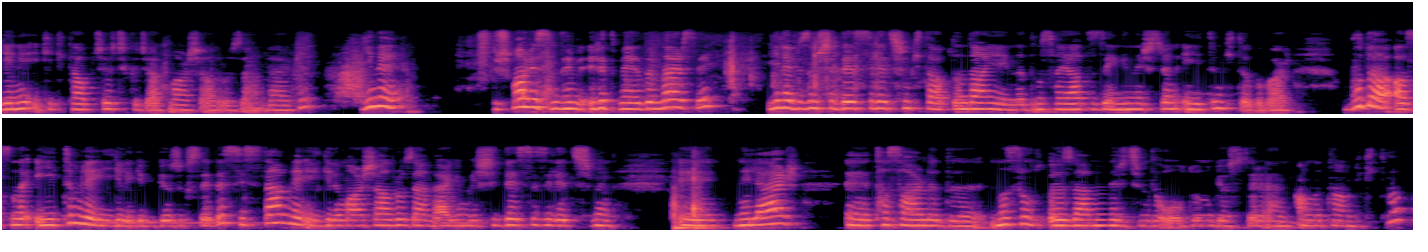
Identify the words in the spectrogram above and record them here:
yeni iki kitapçığı çıkacak Marshall Rosenberg'in. Yine düşman resimlerini eritmeye dönersek yine bizim şiddetsiz iletişim kitaplığından yayınladığımız Hayatı Zenginleştiren Eğitim kitabı var. Bu da aslında eğitimle ilgili gibi gözükse de sistemle ilgili Marshall Rosenberg'in ve şiddetsiz iletişimin e, neler e, tasarladığı, nasıl özlemler içinde olduğunu gösteren, anlatan bir kitap.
